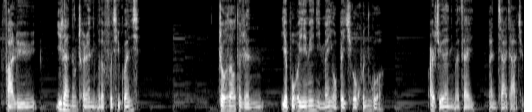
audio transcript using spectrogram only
法律依然能承认你们的夫妻关系，周遭的人也不会因为你没有被求婚过，而觉得你们在办家家酒。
